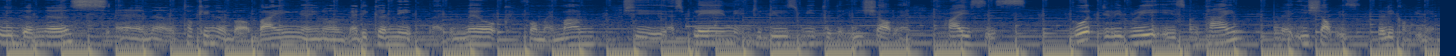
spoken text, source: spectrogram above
to the nurse and uh, talking about buying, uh, you know, medical need like milk for my mom, she explained, introduced me to the e-shop, and price is good, delivery is on time, the e-shop is really convenient.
